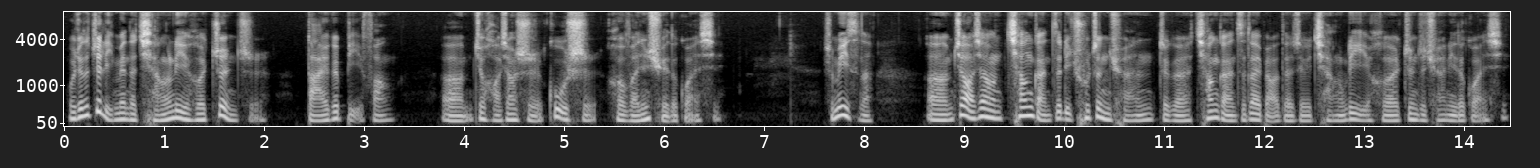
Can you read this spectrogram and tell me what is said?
我觉得这里面的强力和政治，打一个比方，嗯，就好像是故事和文学的关系。什么意思呢？嗯，就好像枪杆子里出政权，这个枪杆子代表的这个强力和政治权力的关系，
